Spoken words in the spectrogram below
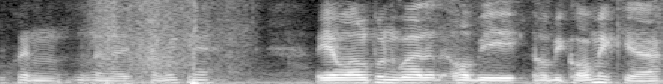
Bukan bukan dari komiknya. Ya walaupun gua ada hobi hobi komik ya.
